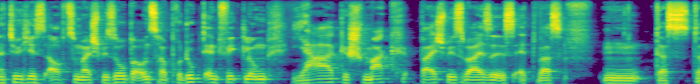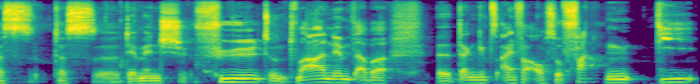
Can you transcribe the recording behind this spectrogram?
Natürlich ist auch zum Beispiel so bei unserer Produktentwicklung, ja, Geschmack beispielsweise ist etwas, mh, hm, das, das, das äh, der Mensch fühlt und wahrnimmt, aber äh, dann gibt's einfach auch so Fakten, die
